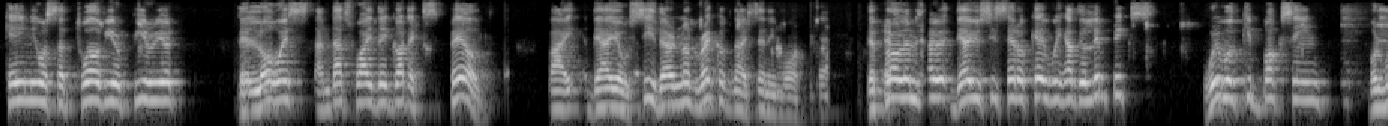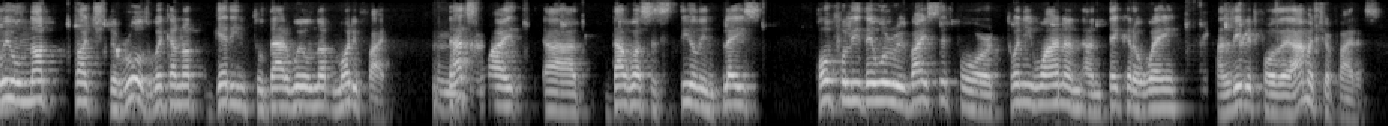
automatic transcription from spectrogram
came, it was a 12 year period, the lowest, and that's why they got expelled by the IOC. They're not recognized anymore. The problem is the IOC said, okay, we have the Olympics, we will keep boxing, but we will not touch the rules. We cannot get into that, we will not modify. Mm-hmm. That's why uh, that was still in place hopefully they will revise it for 21 and, and take it away and leave it for the amateur fighters.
